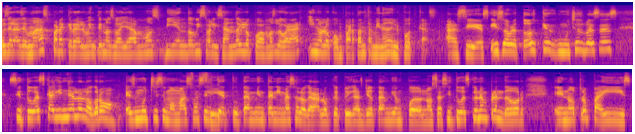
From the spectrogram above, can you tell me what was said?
pues de las demás para que realmente nos vayamos viendo, visualizando y lo podamos lograr y nos lo compartan también en el podcast. Así es, y sobre todo que muchas veces si tú ves que alguien ya lo logró, es muchísimo más fácil que tú también te animes a lograr lo que tú digas, yo también puedo, ¿no? O sea, si tú ves que un emprendedor en otro país,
